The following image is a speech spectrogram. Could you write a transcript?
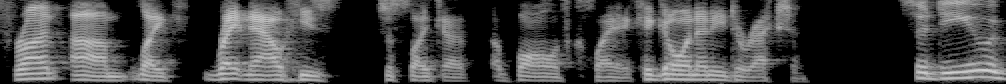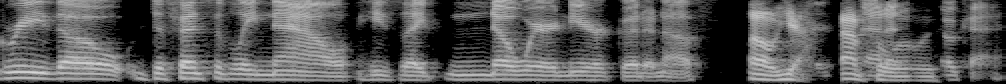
front. Um, like right now, he's just like a, a ball of clay. It could go in any direction. So do you agree though defensively now he's like nowhere near good enough? Oh yeah, absolutely. Okay.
